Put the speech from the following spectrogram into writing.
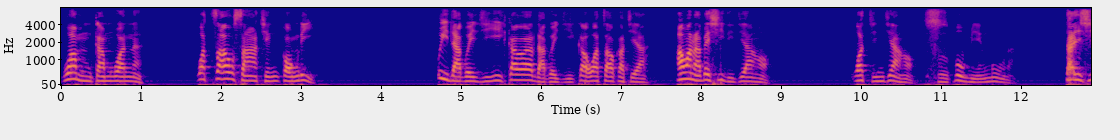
我毋甘愿啊！我走三千公里，为六月二到啊六月二九，我走到遮。啊，我若要死伫遮吼，我真正吼死不瞑目啦。但是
